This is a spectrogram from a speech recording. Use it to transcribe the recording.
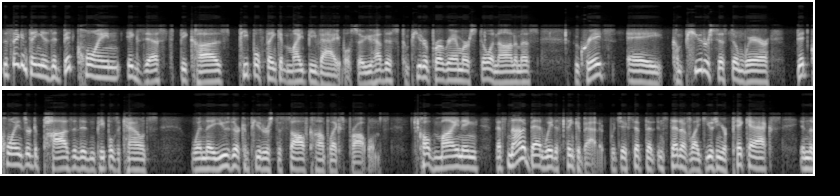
The second thing is that Bitcoin exists because people think it might be valuable. So you have this computer programmer, still anonymous, who creates a computer system where Bitcoins are deposited in people's accounts when they use their computers to solve complex problems. It's called mining. That's not a bad way to think about it, which except that instead of like using your pickaxe in the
